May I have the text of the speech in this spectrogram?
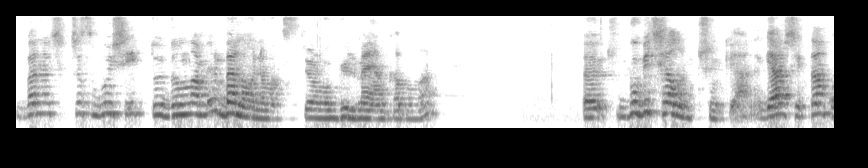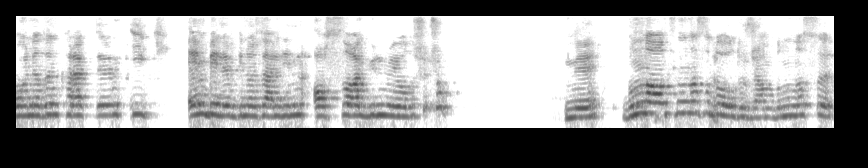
ben açıkçası bu işi ilk duyduğumdan beri ben oynamak istiyorum o gülmeyen kadını. Ee, bu bir challenge çünkü yani. Gerçekten oynadığın karakterin ilk en belirgin özelliğinin asla gülmüyor oluşu çok ne? Bunun altını nasıl dolduracağım? Bunu nasıl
